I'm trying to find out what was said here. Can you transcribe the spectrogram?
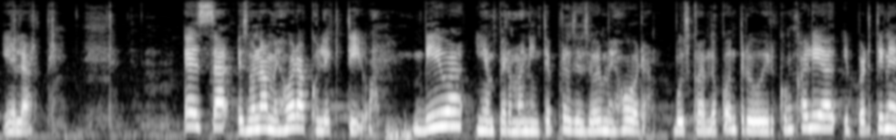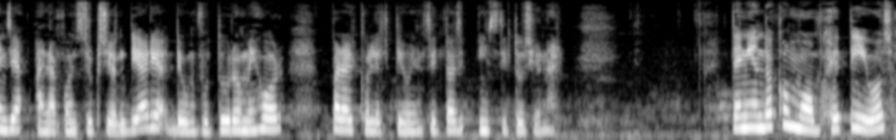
y el arte. Esta es una mejora colectiva, viva y en permanente proceso de mejora, buscando contribuir con calidad y pertinencia a la construcción diaria de un futuro mejor para el colectivo institucional. Teniendo como objetivos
